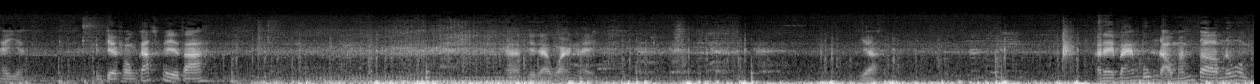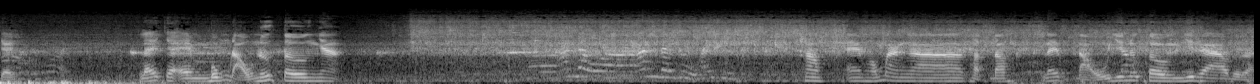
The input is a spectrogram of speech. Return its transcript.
Hay vậy. Em chơi phong cách với vậy ta? À thì là quán này. Dạ. Ở đây bán bún đậu mắm tôm đúng không chị? Lấy cho em bún đậu nước tương nha. Không em không ăn uh, thịt đâu. Lấy đậu với nước tương với rau được rồi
